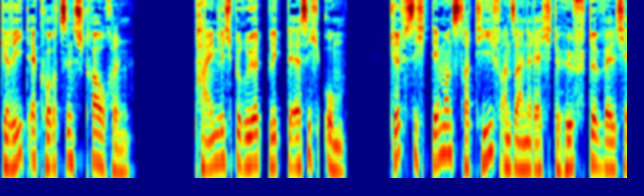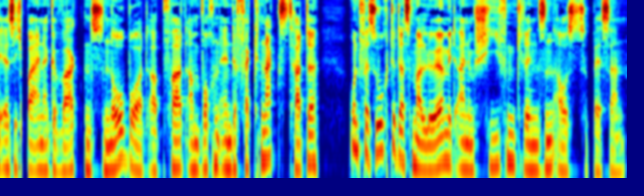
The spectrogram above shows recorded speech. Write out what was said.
geriet er kurz ins Straucheln. Peinlich berührt blickte er sich um, griff sich demonstrativ an seine rechte Hüfte, welche er sich bei einer gewagten Snowboard-Abfahrt am Wochenende verknackst hatte, und versuchte das Malheur mit einem schiefen Grinsen auszubessern.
